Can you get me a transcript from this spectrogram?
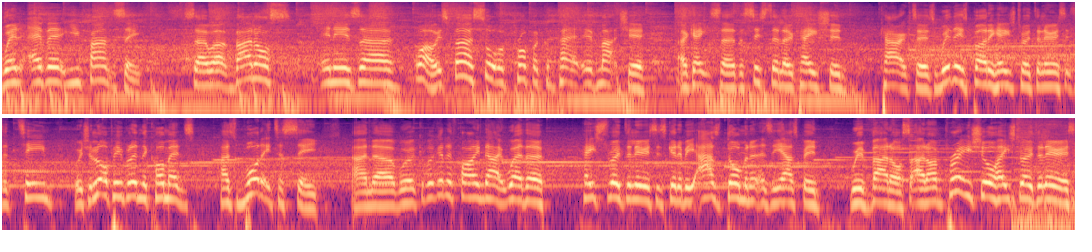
whenever you fancy. So uh, Vanoss in his, uh, well, his first sort of proper competitive match here against uh, the sister location characters with his buddy H2O Delirious. It's a team which a lot of people in the comments has wanted to see. And uh, we're, we're going to find out whether H2O Delirious is going to be as dominant as he has been with Vanoss. And I'm pretty sure H2O Delirious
